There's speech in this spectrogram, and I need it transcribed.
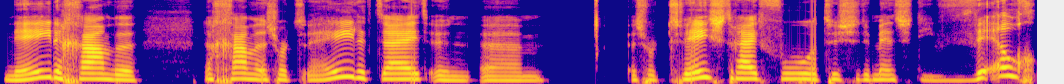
Nee, dan gaan we, dan gaan we een soort hele tijd een, um, een soort tweestrijd voeren tussen de mensen die wel,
